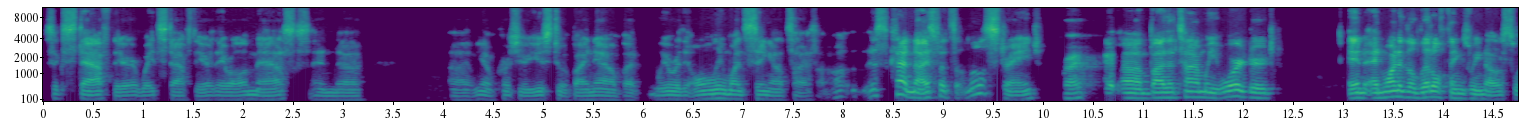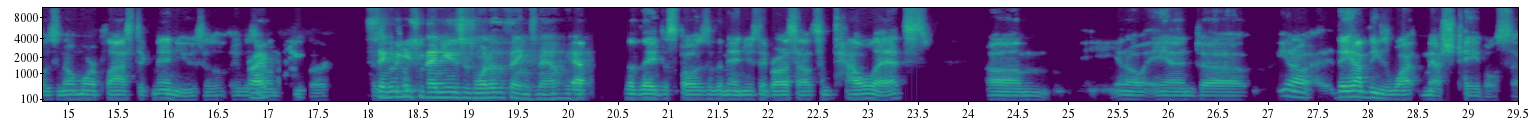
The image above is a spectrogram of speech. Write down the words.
six staff there, wait staff there. They were all in masks, and uh, uh, you know, of course, you're used to it by now. But we were the only ones sitting outside. I thought, oh, this is kind of nice, but it's a little strange. Right. Um, by the time we ordered, and and one of the little things we noticed was no more plastic menus. It, was right. on paper. Single use menus is one of the things now. Yeah they disposed of the menus. They brought us out some towelettes, um, you know, and uh, you know they have these white mesh tables. So,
